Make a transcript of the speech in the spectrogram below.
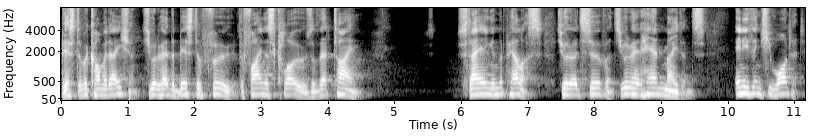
best of accommodation. She would have had the best of food, the finest clothes of that time. Staying in the palace. She would have had servants. She would have had handmaidens, anything she wanted.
